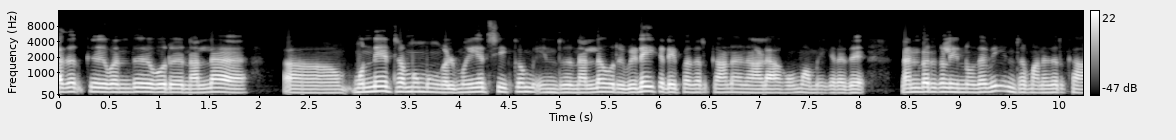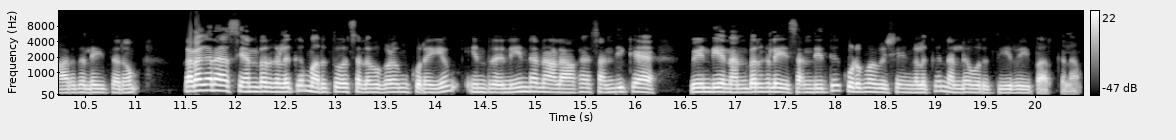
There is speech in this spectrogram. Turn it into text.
அதற்கு வந்து ஒரு நல்ல முன்னேற்றமும் உங்கள் முயற்சிக்கும் இன்று நல்ல ஒரு விடை கிடைப்பதற்கான நாளாகவும் அமைகிறது. நண்பர்களின் உதவி இன்று மனதிற்கு ஆறுதலை தரும். கடகராசி அன்பர்களுக்கு மருத்துவ செலவுகளும் குறையும். இன்று நீண்ட நாளாக சந்திக்க வேண்டிய நண்பர்களை சந்தித்து குடும்ப விஷயங்களுக்கு நல்ல ஒரு தீர்வை பார்க்கலாம்.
